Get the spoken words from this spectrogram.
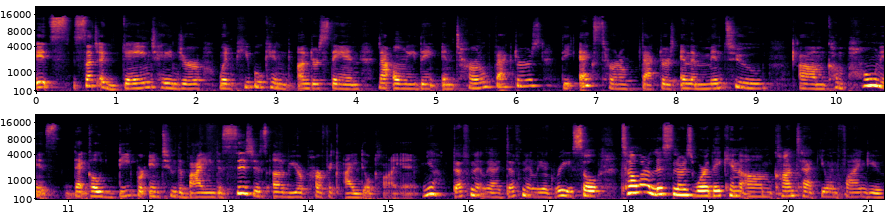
it's such a game changer when people can understand not only the internal factors the external factors and the mental um, components that go deeper into the buying decisions of your perfect ideal client Yeah, definitely. I definitely agree. So tell our listeners where they can um contact you and find you.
